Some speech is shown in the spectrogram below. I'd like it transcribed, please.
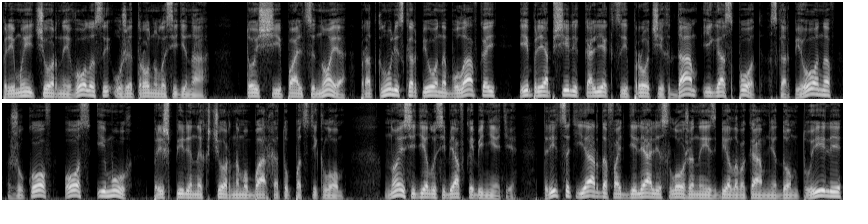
Прямые черные волосы уже тронула седина. Тощие пальцы Ноя проткнули скорпиона булавкой и приобщили к коллекции прочих дам и господ, скорпионов, жуков, ос и мух, пришпиленных к черному бархату под стеклом. Ной сидел у себя в кабинете. Тридцать ярдов отделяли сложенный из белого камня дом Туили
